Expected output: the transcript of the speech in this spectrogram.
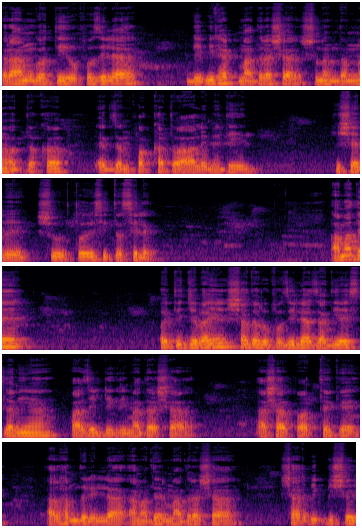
রামগতি উপজেলা বিবিরহাট মাদ্রাসার সুনন্দন্য অধ্যক্ষ, একজন প্রখ্যাত আলেমে দিন হিসেবে সুপরিচিত ছিলেন। আমাদের ঐতিহ্যবাহী সদর উপজেলা জাদিয়া ইসলামিয়া ফাজিল ডিগ্রি মাদ্রাসা আসার পর থেকে আলহামদুলিল্লাহ আমাদের মাদ্রাসা সার্বিক বিষয়ে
